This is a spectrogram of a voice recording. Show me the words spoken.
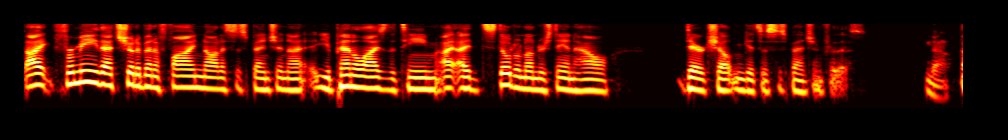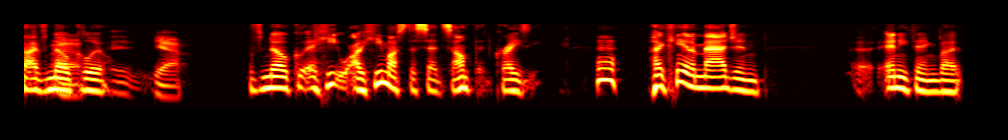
I for me that should have been a fine, not a suspension. I, you penalize the team. I, I still don't understand how Derek Shelton gets a suspension for this. no, I have no Uh, clue. uh, yeah, Of no clue. He he must have said something crazy. I can't imagine uh, anything. But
